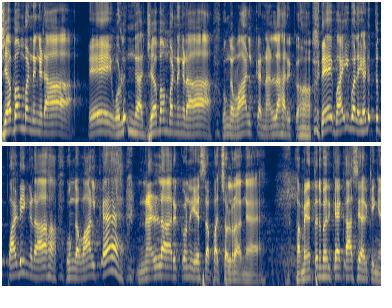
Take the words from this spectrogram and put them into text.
ஜெபம் பண்ணுங்கடா. டேய் ஒழுங்கா ஜெபம் பண்ணுங்கடா. உங்கள் வாழ்க்கை நல்லா இருக்கும். டேய் பைபிளை எடுத்து படிங்கடா. உங்கள் வாழ்க்கை நல்லா இருக்கும்னு ஏசப்பா சொல்கிறாங்க நம்ம எத்தனை பேர் கேட்க ஆசையாக இருக்கீங்க?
